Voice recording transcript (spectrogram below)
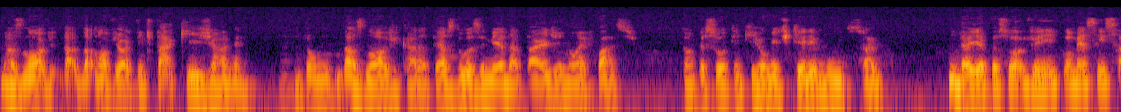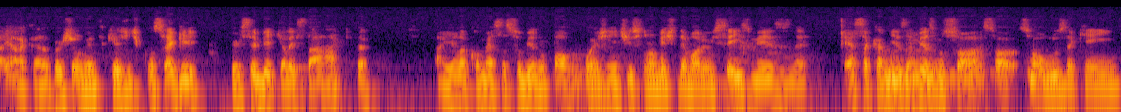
das nove, da, da nove horas, tem que estar aqui já, né? Então, das nove, cara, até as duas e meia da tarde não é fácil. Então a pessoa tem que realmente querer muito, sabe? E daí a pessoa vem e começa a ensaiar, cara. A partir do momento que a gente consegue perceber que ela está apta, aí ela começa a subir no palco com a gente. Isso normalmente demora uns seis meses, né? Essa camisa mesmo só, só, só usa quem,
